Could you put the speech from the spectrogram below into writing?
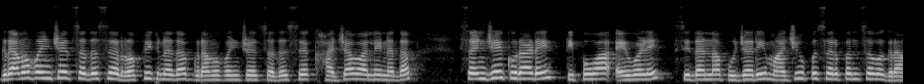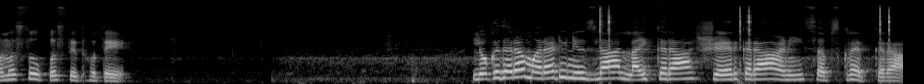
ग्रामपंचायत सदस्य रफिक नदाब ग्रामपंचायत सदस्य खाजावाले नदाब संजय कुराडे तिपवा ऐवळे सिद्धांना पुजारी माजी उपसरपंच व ग्रामस्थ उपस्थित होते. लोकधारा मराठी न्यूजला लाईक करा शेअर करा आणि सबस्क्राईब करा.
